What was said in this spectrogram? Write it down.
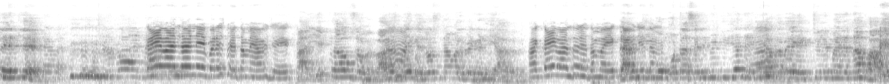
ને એટલે. કઈ વાંધો નહીં પરેશભાઈ તમે આવજો એક. હા એકલા આવશો અમે. ભાવેશભાઈ કે જોશના અમારે ભેગા નહીં આવે. હા કઈ વાંધો નહીં તમે એકલા આવજો તમે. મોટા સેલિબ્રિટી છે ને એટલે આપણે ભાઈ માં એને ના ફાવે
